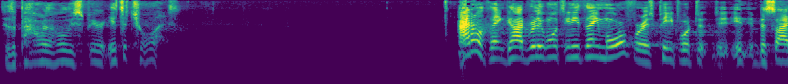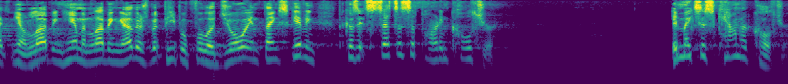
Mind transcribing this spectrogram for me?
Through the power of the Holy Spirit, it's a choice. I don't think God really wants anything more for his people to, to, besides, you know, loving him and loving others, but people full of joy and thanksgiving because it sets us apart in culture. It makes us counterculture.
